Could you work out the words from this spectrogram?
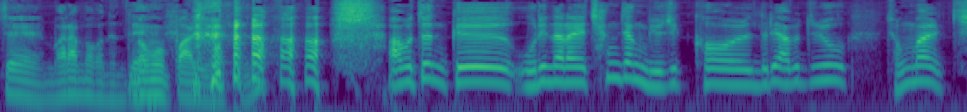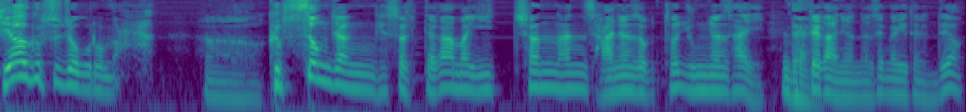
이제 말아먹었는데 너무 빨리. 아무튼 그 우리나라의 창작 뮤지컬들이 아주 정말 기하급수적으로 막 어, 급성장했을 때가 아마 2004년서부터 6년 사이 네. 그때가 아니었나 생각이 드는데요.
